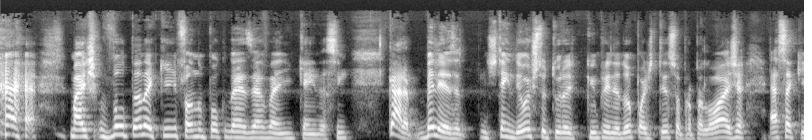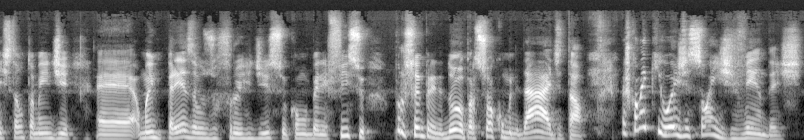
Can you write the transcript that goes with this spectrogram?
Mas voltando aqui, falando um pouco da reserva aí, que ainda assim. Cara, beleza, a gente entendeu a estrutura que o empreendedor pode ter, sua própria loja, essa questão também de é, uma empresa usufruir disso como benefício para o seu empreendedor, para a sua comunidade e tal. Mas como é que hoje são as vendas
